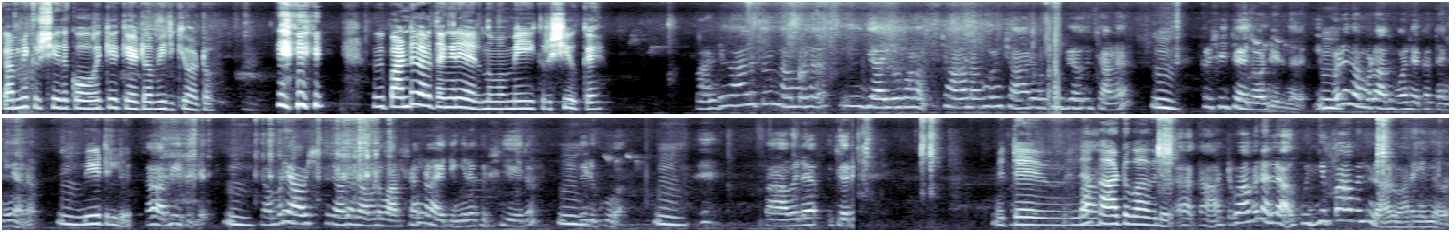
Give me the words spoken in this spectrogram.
അമ്മി കൃഷി ചെയ്ത കോവയ്ക്കൊക്കെ ആയിട്ട് അമ്മ ഇരിക്കും കേട്ടോ പണ്ട് കാലത്ത് എങ്ങനെയായിരുന്നു മമ്മി ഈ കൃഷിയൊക്കെ? പണ്ട് കാലത്ത് നമ്മൾ ഈ ജൈവവളം ചാണകവും ചാരവും ഒക്കെ ഉപയോഗിച്ചാണ് കൃഷി ചെയ്തുകൊണ്ടിരുന്നത് ഇപ്പോഴും നമ്മൾ അതുപോലെയൊക്കെ തന്നെയാണ്. വീട്ടിൽ വീട്ടിൽ. ആ വീട്ടിൽ നമ്മുടെ ആവശ്യത്തിനാണ് നമ്മൾ വർഷങ്ങളായിട്ട് ഇങ്ങനെ കൃഷി ചെയ്ത് എടുക്കുക. പാവൽ ചെറിയ മറ്റേ എന്നാ കാട്ടുപാവൽ. കാട്ടുപാവലല്ല കുഞ്ഞിപ്പാവലിനാണ് പറയുന്നത്.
